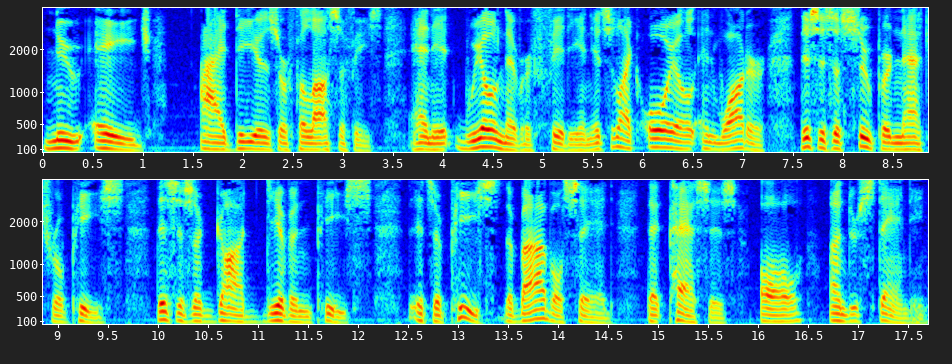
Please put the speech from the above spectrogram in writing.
new age ideas or philosophies, and it will never fit in. It's like oil and water. This is a supernatural peace. This is a God given peace. It's a peace, the Bible said, that passes all understanding.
